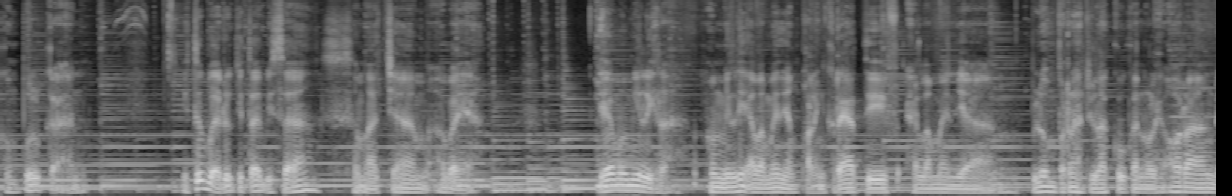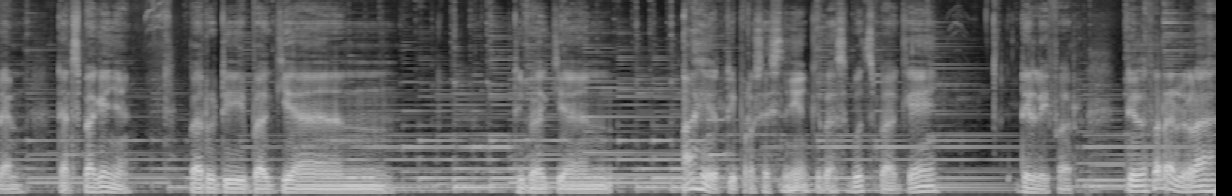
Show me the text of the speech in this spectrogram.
kumpulkan itu baru kita bisa semacam apa ya dia memilih lah memilih elemen yang paling kreatif elemen yang belum pernah dilakukan oleh orang dan dan sebagainya baru di bagian di bagian akhir di proses ini yang kita sebut sebagai deliver. Deliver adalah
